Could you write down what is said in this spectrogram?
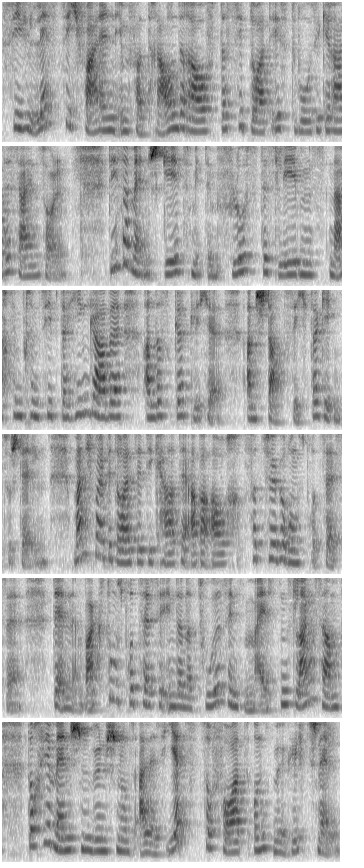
Sie lässt sich fallen im Vertrauen darauf, dass sie dort ist, wo sie gerade sein soll. Dieser Mensch geht mit dem Fluss des Lebens nach dem Prinzip der Hingabe an das Göttliche, anstatt sich dagegen zu stellen. Manchmal bedeutet die Karte aber auch Verzögerungsprozesse, denn Wachstumsprozesse in der Natur sind meistens langsam, doch wir Menschen wünschen uns alles jetzt sofort und möglichst schnell.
